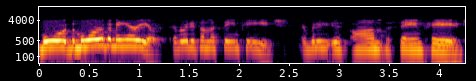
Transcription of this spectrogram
More, the more the merrier. Everybody's on the same page. Everybody is on the same page.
